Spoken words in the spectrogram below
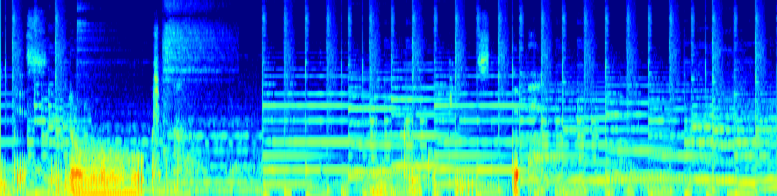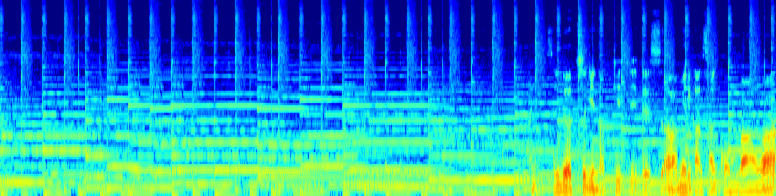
ですよよいしょリンクコピーしてはい、それでは次の記事です。あ、アメリカンさんこんばんは。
